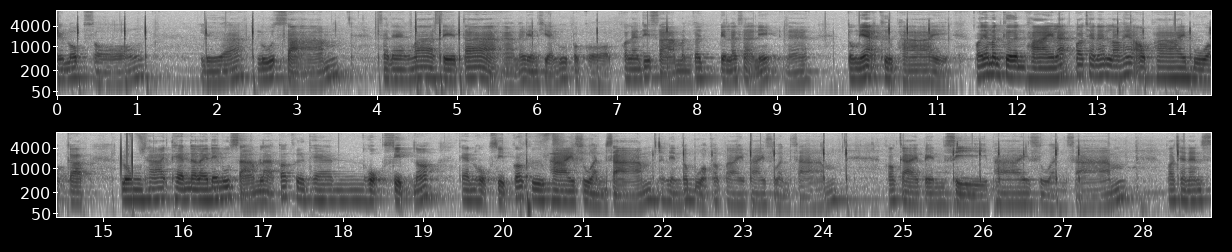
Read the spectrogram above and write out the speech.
ด้วยลบสองเหลือรูทสามแสดงว่าเซตาอ่านักเรียนเขียนรูปประกอบข้อแรกที่ 3 มันก็เป็นลักษณะนี้นะ ตรงเนี้ยคือพาย เพราะฉะนั้นมันเกินพายแล้ว เพราะฉะนั้นเราให้เอาพายบวกกับลงท้ายแทนอะไรได้รูทสามล่ะ ก็คือแทน 60 เนาะ แทน 60 ก็คือพายส่วน3นักเรียนก็บวกเข้าไปพายส่วน 3 ก็กลายเป็น 4 พายส่วน 3 เพราะฉะนั้น z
